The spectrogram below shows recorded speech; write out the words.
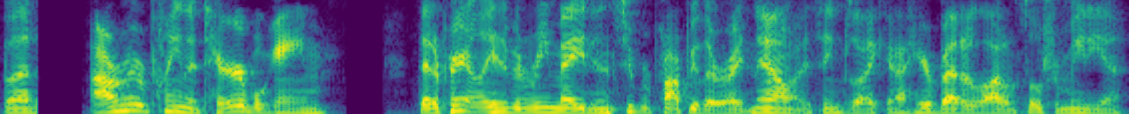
But I remember playing a terrible game that apparently has been remade and super popular right now. It seems like I hear about it a lot on social media.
